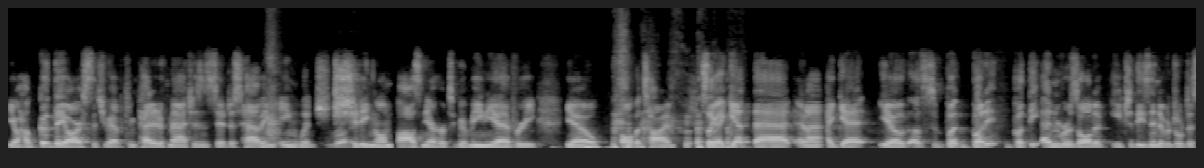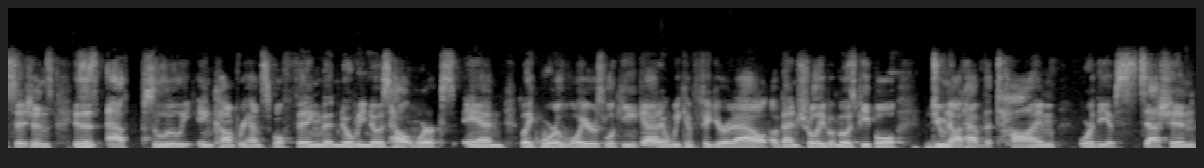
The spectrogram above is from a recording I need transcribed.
you know how good they are, so that you have competitive matches instead of just having England sh- shitting on Bosnia Herzegovina every you know all the time. so like I get that, and I get you know, uh, but but it but the end result of each of these individual decisions is this absolutely incomprehensible thing that nobody knows how it works, and like we're lawyers looking at it and we can figure it out eventually, but most people do not have the time or the obsession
